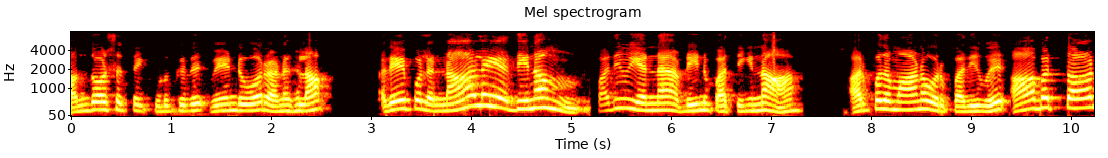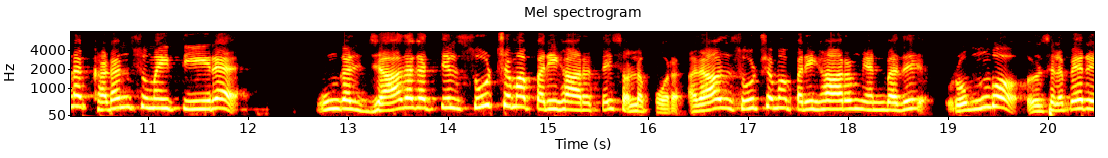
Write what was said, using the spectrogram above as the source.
சந்தோஷத்தை கொடுக்குது. வேண்டுவோர் அணுகலாம். அதே போல நாளைய தினம் பதிவு என்ன அப்படின்னு பாத்தீங்கன்னா அற்புதமான ஒரு பதிவு. ஆபத்தான கடன் சுமை தீர உங்கள் ஜாதகத்தில் சூட்சம பரிகாரத்தை சொல்ல போற. அதாவது சூட்சம பரிகாரம் என்பது ரொம்ப சில பேர்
